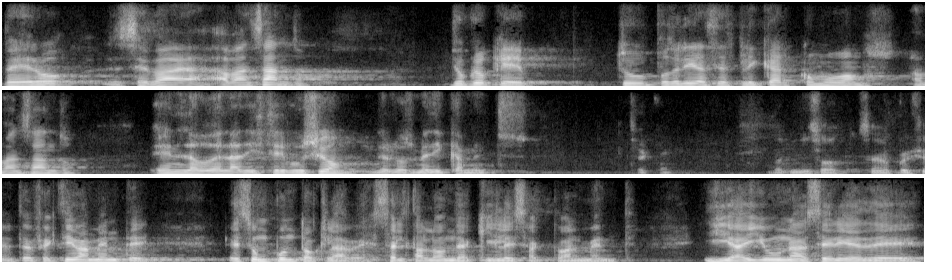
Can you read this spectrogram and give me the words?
pero se va avanzando. Yo creo que tú podrías explicar cómo vamos avanzando en lo de la distribución de los medicamentos. Sí, permiso, señor presidente. Efectivamente, es un punto clave, es el talón de Aquiles actualmente. Y hay una serie de,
